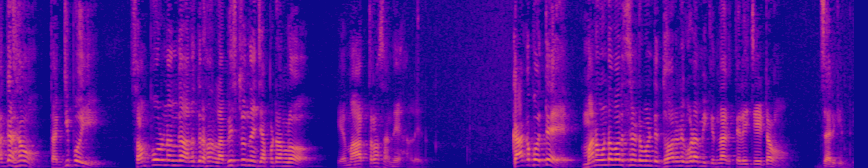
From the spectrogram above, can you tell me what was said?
ఆగ్రహం తగ్గిపోయి సంపూర్ణంగా అనుగ్రహం లభిస్తుందని చెప్పడంలో ఏమాత్రం సందేహం లేదు. కాకపోతే మనం ఉండవలసినటువంటి ధోరణి కూడా మీకు ఇందాక తెలియచేయటం జరిగింది.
